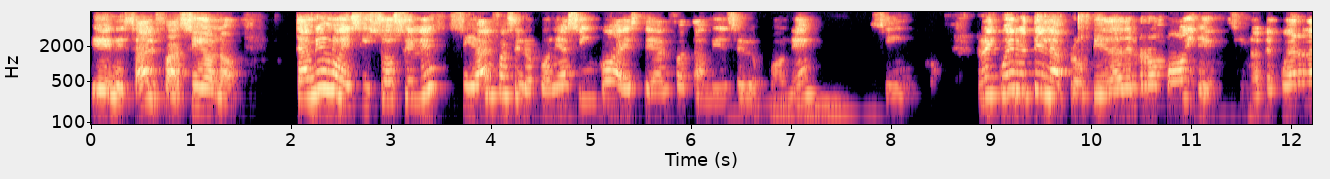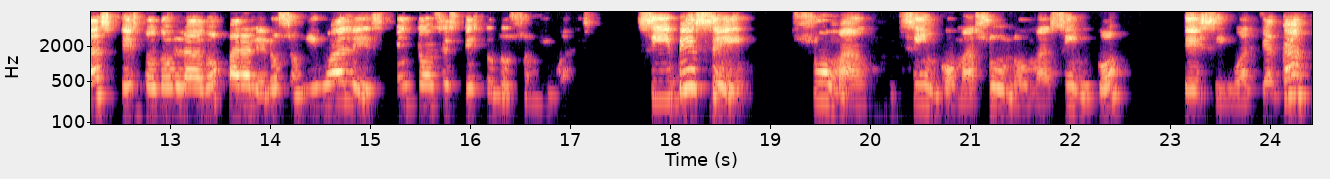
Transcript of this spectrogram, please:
él es alfa, ¿sí o no? También no es isósceles, si alfa se lo pone a 5, a este alfa también se lo pone 5. Recuérdate la propiedad del romboide. Si no te acuerdas, estos dos lados paralelos son iguales. Entonces, estos dos son iguales. Si BC suman 5 más 1 más 5, es igual que acá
